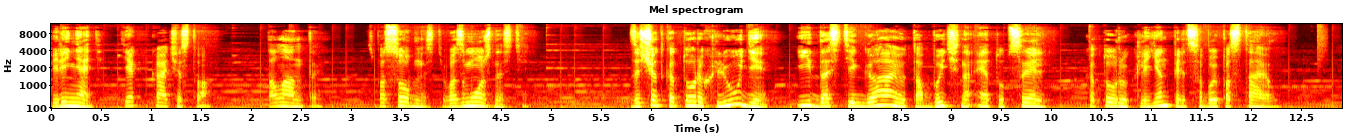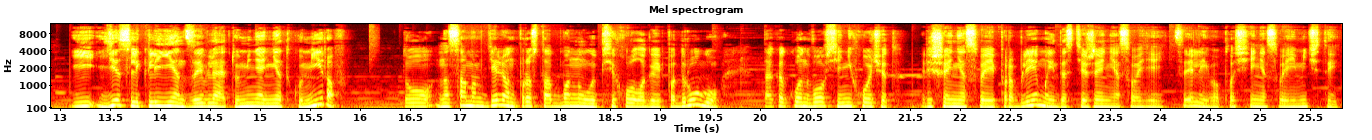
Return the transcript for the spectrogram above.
перенять те качества, таланты, способности, возможности, за счет которых люди и достигают обычно эту цель, которую клиент перед собой поставил. И если клиент заявляет, у меня нет кумиров, то на самом деле он просто обманул и психолога, и подругу, так как он вовсе не хочет решения своей проблемы и достижения своей цели и воплощения своей мечты.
